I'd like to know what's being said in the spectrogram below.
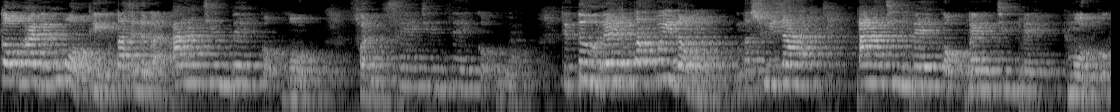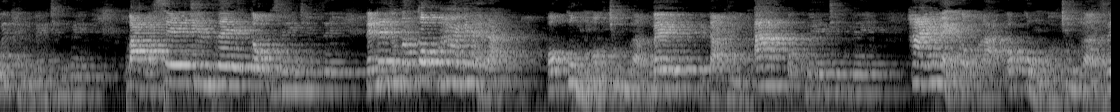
cộng hai vế với một thì chúng ta sẽ được là a trên b cộng một phần c trên d cộng một. Thì từ đây chúng ta quy đồng chúng ta suy ra a trên b cộng b trên b. Một cũng viết thành b trên b. Bằng c trên d cộng d trên d. Đến đây chúng ta cộng hai cái này lại có cùng mẫu chung là b để tạo thành a cộng b trên b. Hai cái này cộng lại có cùng mẫu chung là d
